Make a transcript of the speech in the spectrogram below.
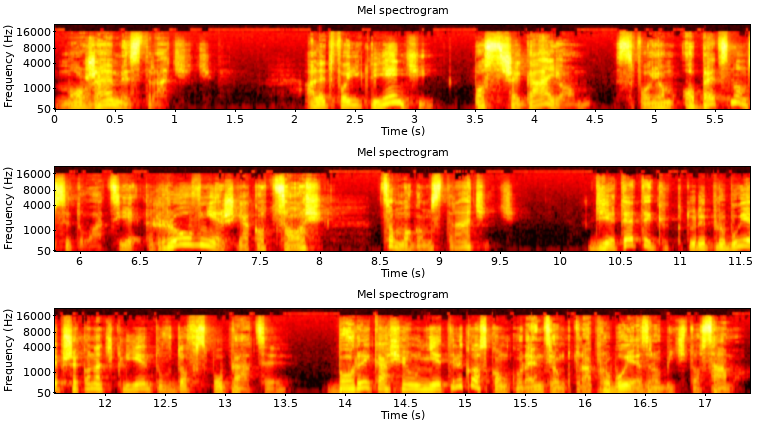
możemy stracić. Ale Twoi klienci postrzegają swoją obecną sytuację również jako coś, co mogą stracić. Dietetyk, który próbuje przekonać klientów do współpracy, boryka się nie tylko z konkurencją, która próbuje zrobić to samo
